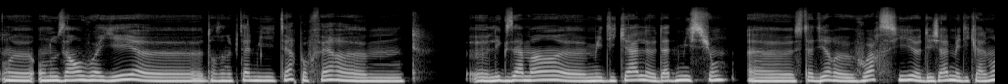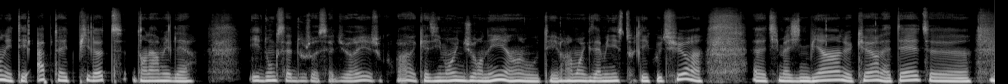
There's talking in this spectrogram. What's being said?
on nous a envoyés dans un hôpital militaire pour faire l'examen médical d'admission, c'est-à-dire voir si déjà médicalement on était apte à être pilote dans l'armée de l'air. Et donc, ça, ça a duré, je crois, quasiment une journée hein, où tu es vraiment examiné sur toutes les coutures. Euh, T'imagines bien le cœur, la tête. Euh, mm.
